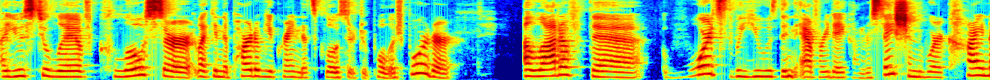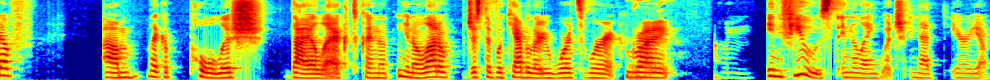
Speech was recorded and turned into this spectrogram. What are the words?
I used to live closer, like in the part of Ukraine that's closer to Polish border. A lot of the words we used in everyday conversation were kind of um, like a Polish dialect, kind of, you know, a lot of just the vocabulary words were right um, infused in the language in that area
